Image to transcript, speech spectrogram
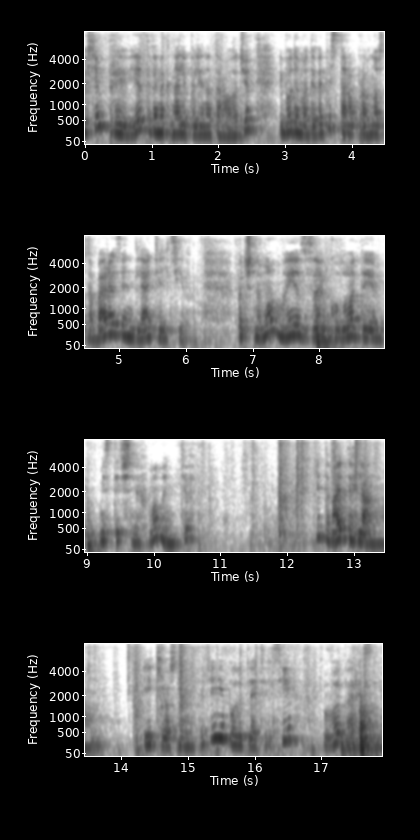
Усім привіт! Ви на каналі Поліна Тарологі і будемо дивитись старопрогноз на березень для тільців. Почнемо ми з колоди містичних моментів. І давайте глянемо, які основні події будуть для тільців в березні.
